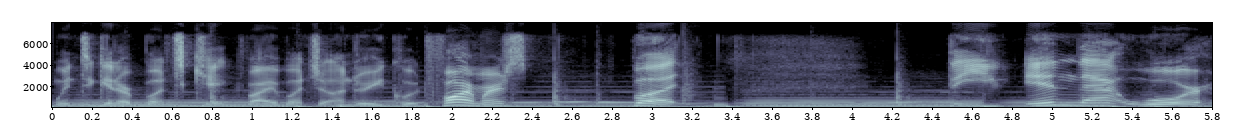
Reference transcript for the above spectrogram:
went to get our butts kicked by a bunch of under-equipped farmers, but the in that war,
